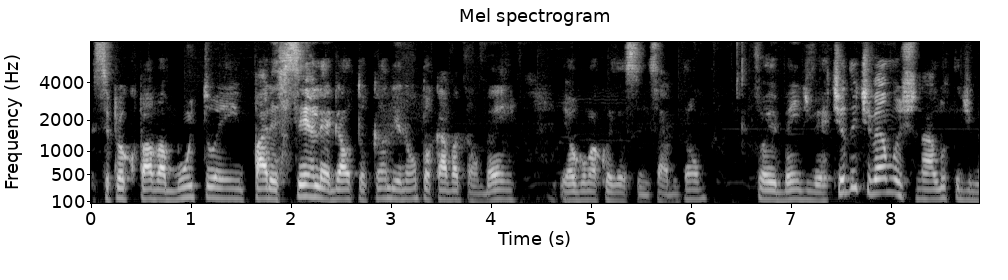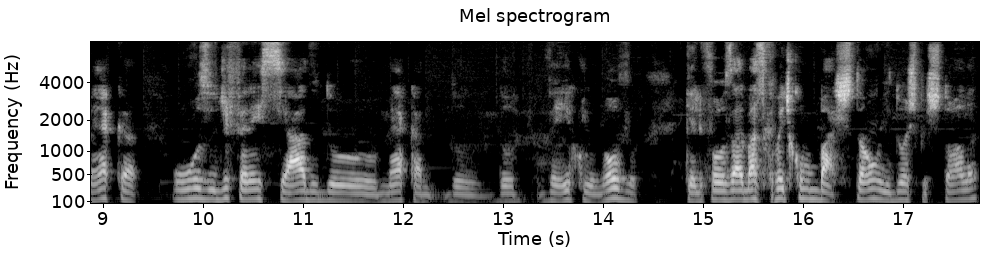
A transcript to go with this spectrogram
se preocupava muito em parecer legal tocando e não tocava tão bem, e alguma coisa assim, sabe? Então, foi bem divertido e tivemos na luta de mecha um uso diferenciado do mecha do, do veículo novo, que ele foi usado basicamente como um bastão e duas pistolas.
